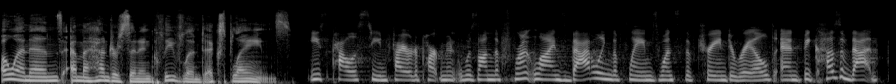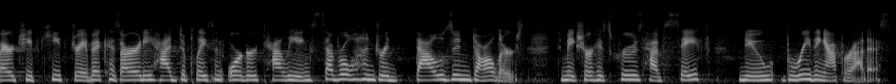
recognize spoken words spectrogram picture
ONN's Emma Henderson in Cleveland explains. East Palestine Fire Department was on the front lines battling the flames once the train derailed. And because of that, Fire Chief Keith Drabick has already had to place an order tallying several hundred thousand dollars to make sure his crews have safe, new breathing apparatus.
